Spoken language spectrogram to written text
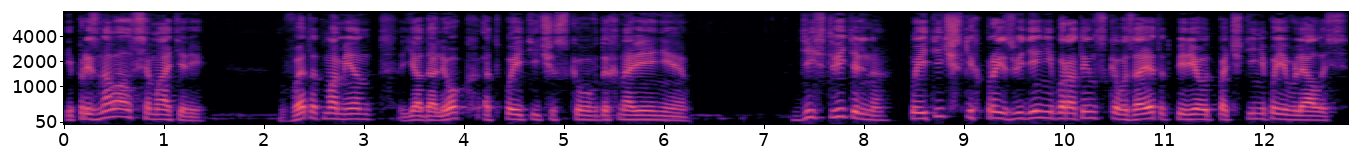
и признавался матери: "В этот момент я далек от поэтического вдохновения". Действительно, поэтических произведений Баратынского за этот период почти не появлялось,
